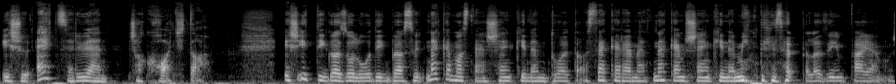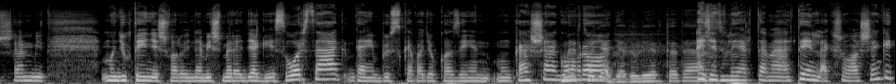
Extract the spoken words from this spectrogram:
és ő egyszerűen csak hagyta. És itt igazolódik be az, hogy nekem aztán senki nem tolta a szekeremet, nekem senki nem intézett el az én pályámon semmit. Mondjuk tény is valahogy nem ismer egy egész ország, de én büszke vagyok az én munkásságomra. Mert hogy egyedül érted el. Egyedül értem el, tényleg soha senki.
